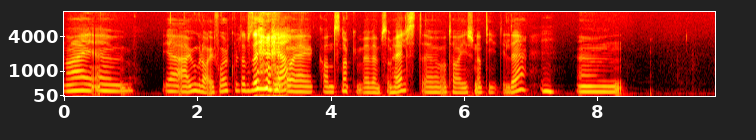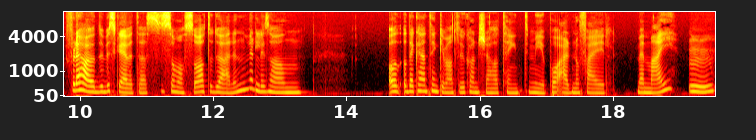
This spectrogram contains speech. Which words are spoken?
Nei, eh, jeg er jo glad i folk, holdt jeg på å si. Ja. og jeg kan snakke med hvem som helst eh, og ta initiativ til det. Mm. Um, For det har jo du beskrevet oss som også, at du er en veldig sånn og, og det kan jeg tenke meg at du kanskje har tenkt mye på. Er det noe feil med meg? mm,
